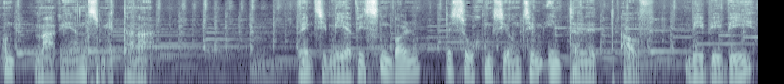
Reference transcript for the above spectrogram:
und Marian Smetana. Wenn Sie mehr wissen wollen, besuchen Sie uns im Internet auf www.sn.at.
